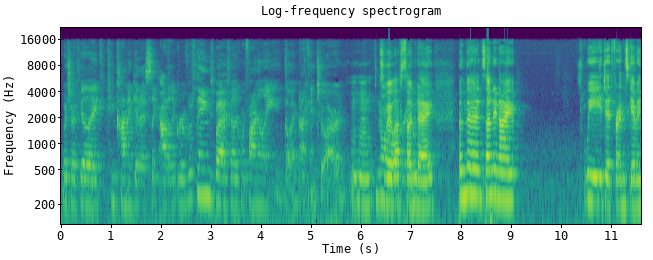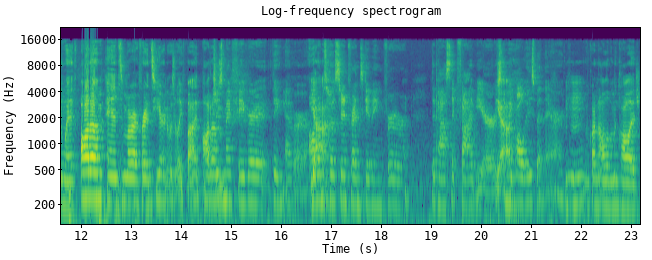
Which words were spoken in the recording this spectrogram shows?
which I feel like can kind of get us like out of the groove of things. But I feel like we're finally going back into our Mm-hmm. So they left. Sunday. And then Sunday night, we did Friendsgiving with Autumn and some of our friends here, and it was really fun. Autumn. which is my favorite thing ever. Um, Yeah. Autumn's hosted Friendsgiving for the past like five years, Yeah. and we've always been there. hmm We've gotten all of them in college.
